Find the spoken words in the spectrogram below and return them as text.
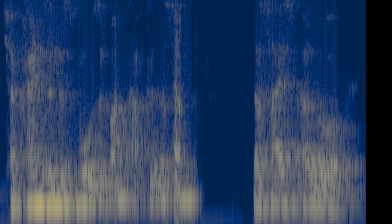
ich habe kein Sinnesmoseband abgerissen. Ja. Das heißt also,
